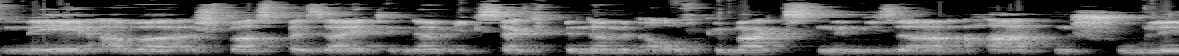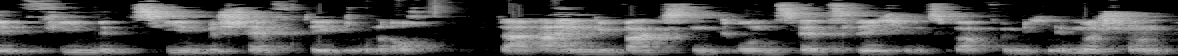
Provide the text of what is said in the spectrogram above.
nee, aber Spaß beiseite. Ne? Wie gesagt, ich bin damit aufgewachsen, in dieser harten Schule, viel mit Zielen beschäftigt und auch da reingewachsen grundsätzlich. Und zwar für mich immer schon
